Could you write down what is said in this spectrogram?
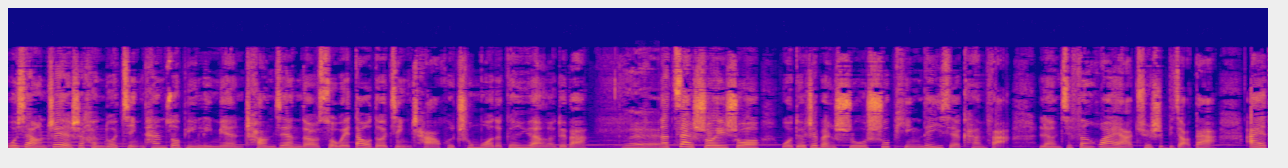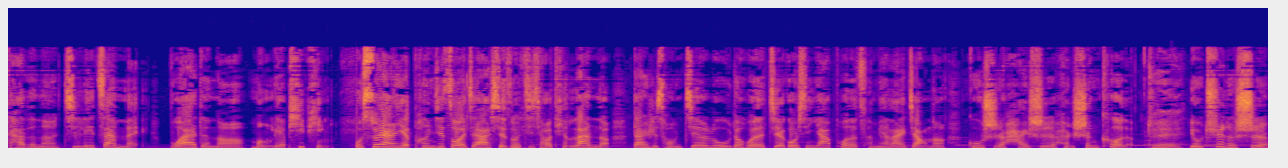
我想，这也是很多警探作品里面常见的所谓道德警察会出没的根源了，对吧？对。那再说一说我对这本书书评的一些看法，两极分化呀，确实比较大。爱他的呢，极力赞美。不爱的呢，猛烈批评。我虽然也抨击作家写作技巧挺烂的，但是从揭露社会的结构性压迫的层面来讲呢，故事还是很深刻的。对，有趣的是，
